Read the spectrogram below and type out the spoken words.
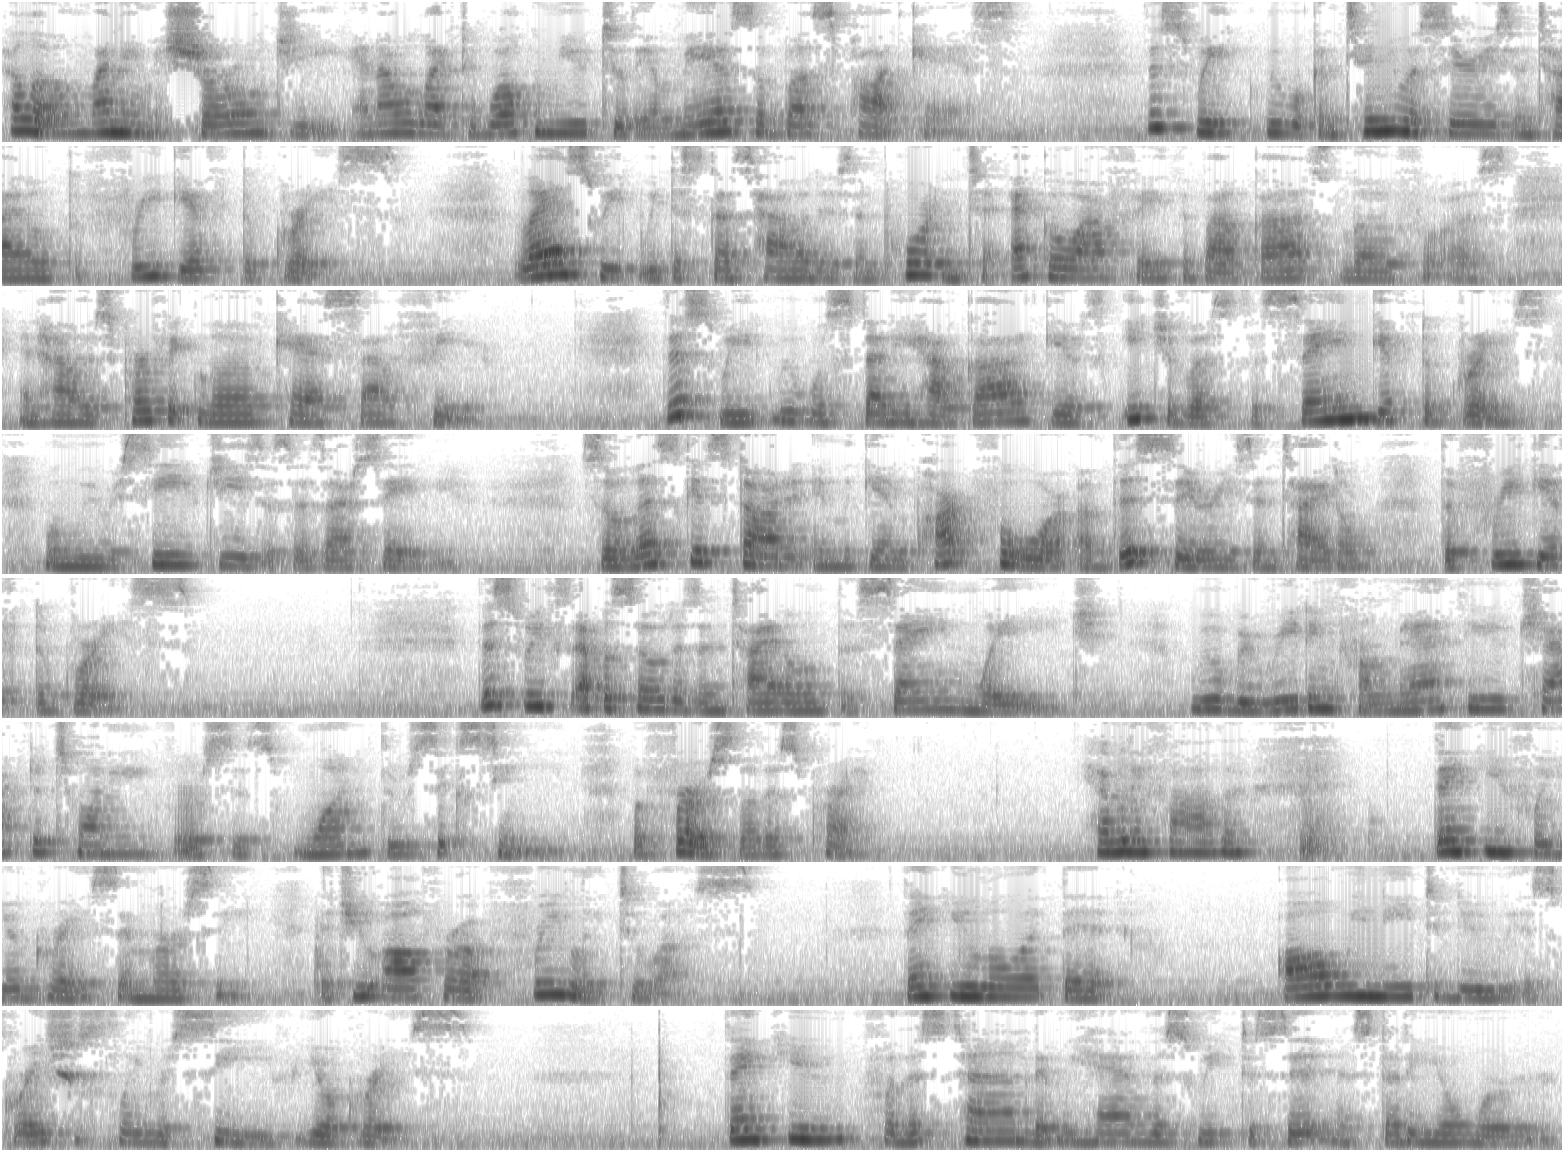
Hello, my name is Cheryl G, and I would like to welcome you to the Emmaus of Bus podcast. This week, we will continue a series entitled The Free Gift of Grace. Last week, we discussed how it is important to echo our faith about God's love for us and how His perfect love casts out fear. This week, we will study how God gives each of us the same gift of grace when we receive Jesus as our Savior. So let's get started and begin part four of this series entitled The Free Gift of Grace. This week's episode is entitled The Same Wage. We will be reading from Matthew chapter 20, verses 1 through 16. But first, let us pray. Heavenly Father, thank you for your grace and mercy that you offer up freely to us. Thank you, Lord, that all we need to do is graciously receive your grace. Thank you for this time that we have this week to sit and study your word.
